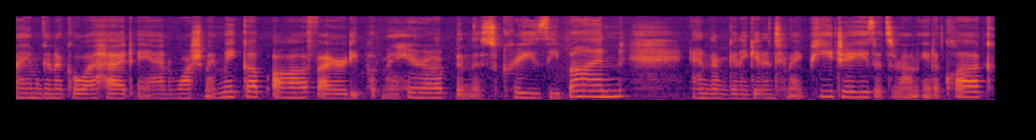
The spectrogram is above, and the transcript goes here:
I am going to go ahead and wash my makeup off. I already put my hair up in this crazy bun. And I'm going to get into my PJs. It's around 8 o'clock.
